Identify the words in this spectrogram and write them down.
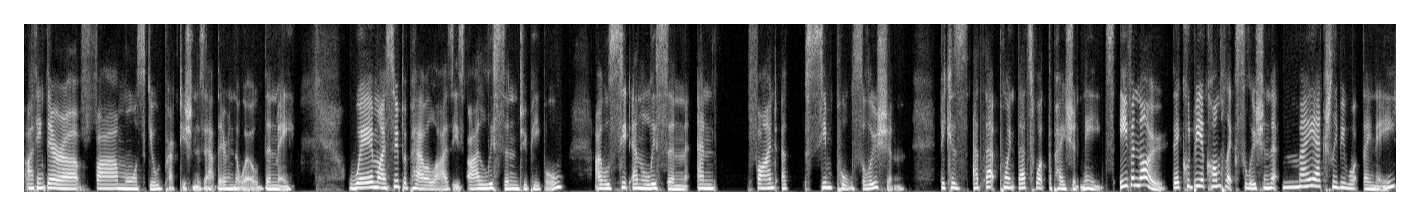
I think there are far more skilled practitioners out there in the world than me. Where my superpower lies is I listen to people. I will sit and listen and find a simple solution because at that point, that's what the patient needs. Even though there could be a complex solution that may actually be what they need,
